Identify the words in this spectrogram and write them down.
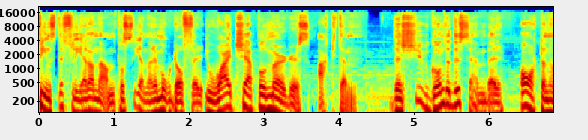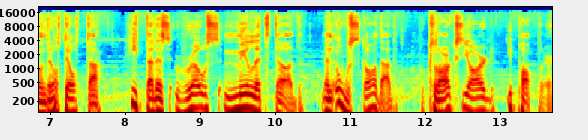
finns det flera namn på senare mordoffer i Whitechapel Murders-akten. Den 20 december 1888 hittades Rose Millet död, men oskadad, på Clarks Yard i Poplar.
